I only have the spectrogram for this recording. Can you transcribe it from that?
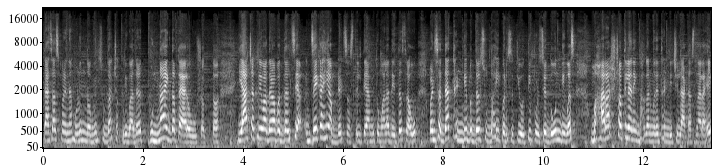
त्याचाच परिणाम म्हणून नवीन सुद्धा चक्रीवादळ पुन्हा एकदा तयार होऊ शकतं. या चक्रीवादळाबद्दलचे जे काही अपडेट्स असतील ते आम्ही तुम्हाला देतच राहू. पण सध्या थंडीबद्दल सुद्धा ही परिस्थिती होती. पुढचे दोन दिवस महाराष्ट्रातील अनेक भागांमध्ये थंडीची लाट असणार आहे.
